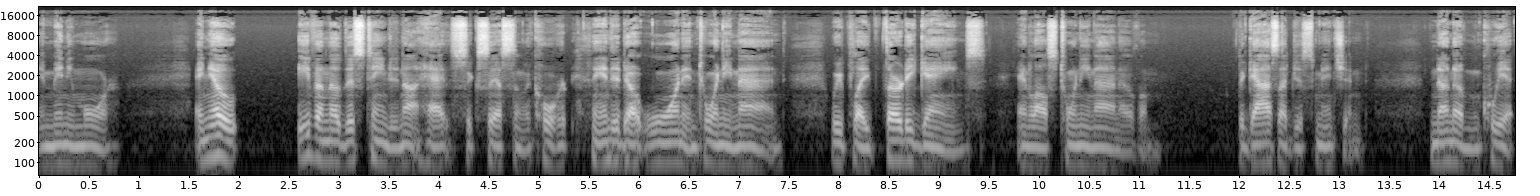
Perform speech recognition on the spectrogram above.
and many more. And you know, even though this team did not have success in the court, they ended up 1 in 29. We played 30 games and lost 29 of them. The guys I just mentioned, none of them quit.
